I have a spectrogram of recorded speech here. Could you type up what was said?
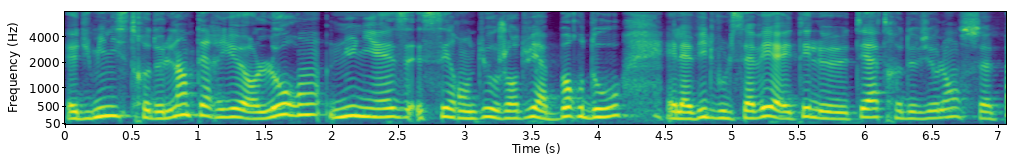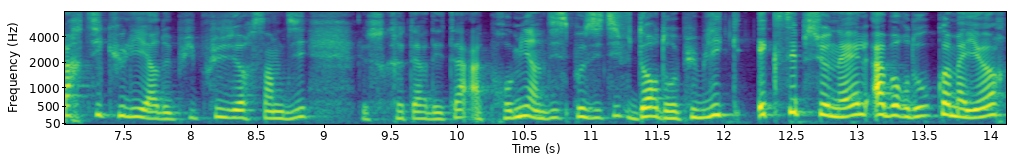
du ministre de l'Intérieur, Laurent Nunez, s'est rendu aujourd'hui à Bordeaux. Et la ville, vous le savez, a été le théâtre de violences particulières depuis plusieurs samedis. Le secrétaire d'État a promis un dispositif d'ordre public exceptionnel à Bordeaux comme ailleurs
